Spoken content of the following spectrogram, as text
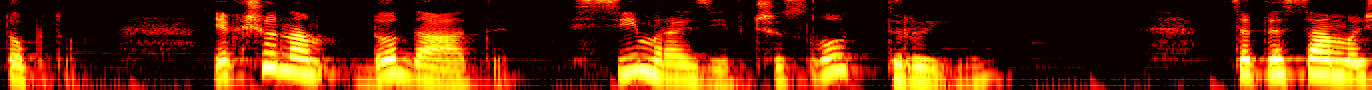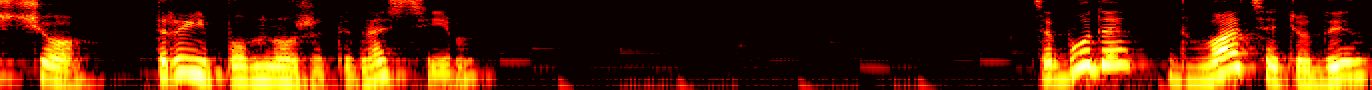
Тобто, якщо нам додати 7 разів число 3, це те саме, що 3 помножити на 7, це буде 21.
